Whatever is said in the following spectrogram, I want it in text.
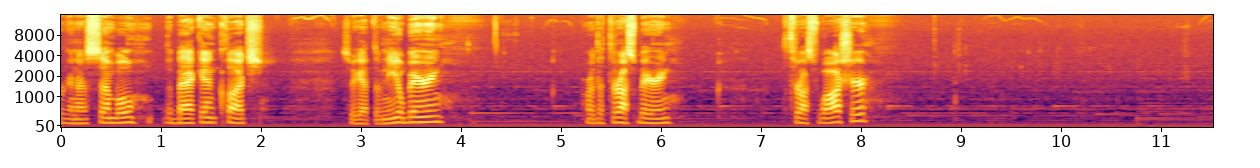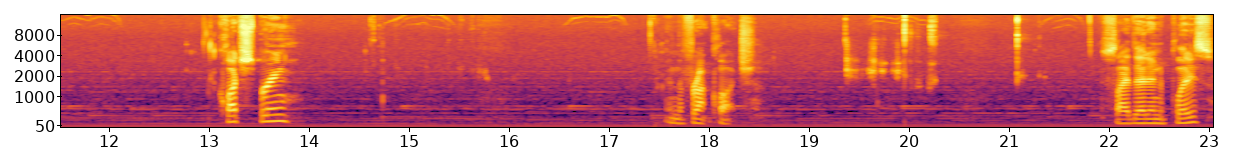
We're going to assemble the back end clutch. So we got the needle bearing or the thrust bearing, thrust washer, clutch spring, and the front clutch. Slide that into place.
